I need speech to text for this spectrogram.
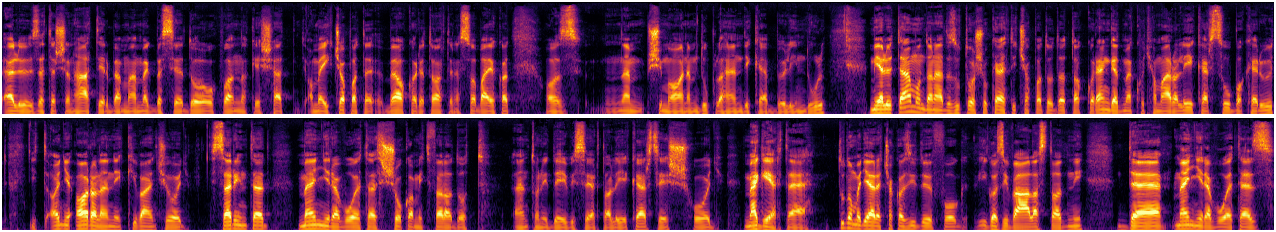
előzetesen háttérben már megbeszélt dolgok vannak, és hát amelyik csapat be akarja tartani a szabályokat, az nem sima, hanem dupla handicapből indul. Mielőtt elmondanád az utolsó keleti csapatodat, akkor engedd meg, hogyha már a Lakers szóba került. Itt arra lennék kíváncsi, hogy szerinted mennyire volt ez sok, amit feladott Anthony Davisért a Lakers, és hogy megérte Tudom, hogy erre csak az idő fog igazi választ adni, de mennyire volt ez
